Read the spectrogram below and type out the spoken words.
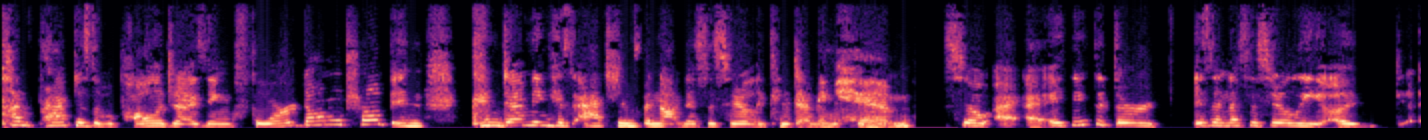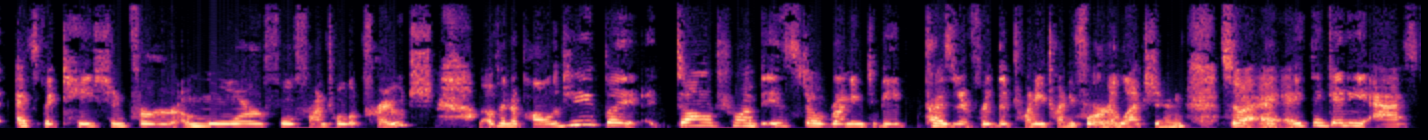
kind of practice of apologizing for Donald Trump and condemning his actions, but not necessarily condemning him. So I, I, think that there isn't necessarily a expectation for a more full frontal approach of an apology, but Donald Trump is still running to be president for the 2024 election. So I, I think any ask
